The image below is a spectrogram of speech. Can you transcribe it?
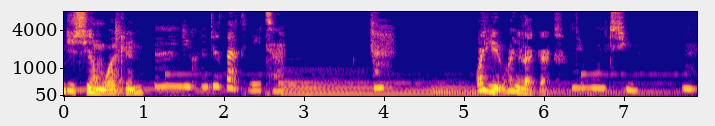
Can't you see I'm working? Mm, you can do that later. Mm. Why you why you like that? I want you. Mm.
